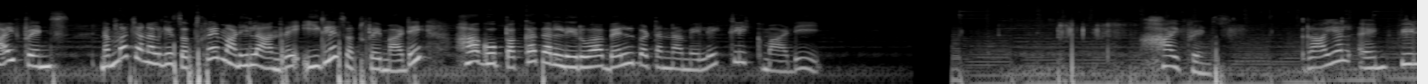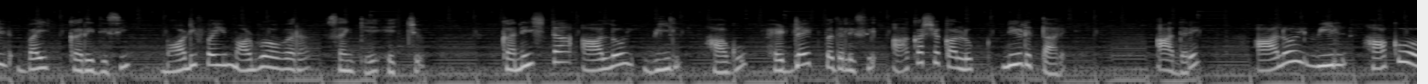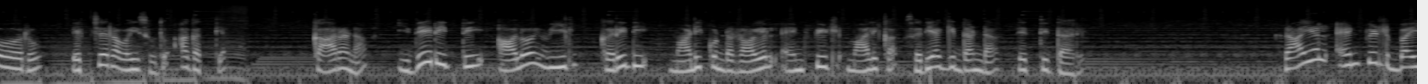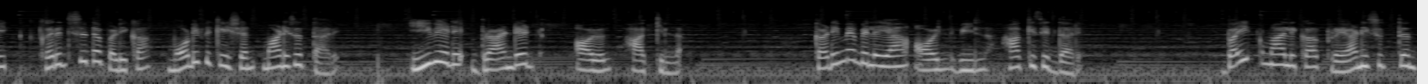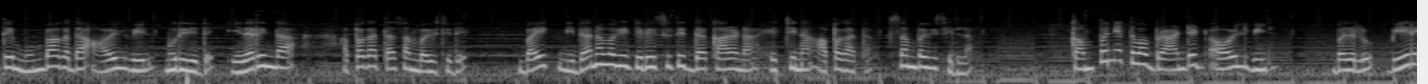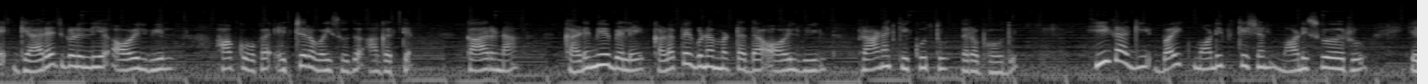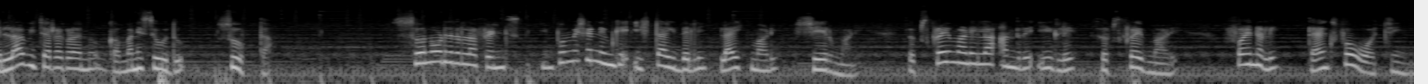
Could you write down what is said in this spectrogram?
Hi friends ನಮ್ಮ ಚಾನಲ್ಗೆ subscribe ಮಾಡಿಲ್ಲ ಅಂದರೆ ಈಗಲೇ ಸಬ್ಸ್ಕ್ರೈಬ್ ಮಾಡಿ ಹಾಗೂ ಪಕ್ಕದಲ್ಲಿರುವ ಬೆಲ್ ಬಟನ್ನ ಮೇಲೆ ಕ್ಲಿಕ್ ಮಾಡಿ. Hi friends Royal Enfield bike ಖರೀದಿಸಿ ಮಾಡಿಫೈ ಮಾಡುವವರ ಸಂಖ್ಯೆ ಹೆಚ್ಚು. ಕನಿಷ್ಠ ಆಲೋಯ್ ವೀಲ್ ಹಾಗೂ ಹೆಡ್ಲೈಟ್ ಬದಲಿಸಿ ಆಕರ್ಷಕ ಲುಕ್ ನೀಡುತ್ತಾರೆ. ಆದರೆ ಆಲೋಯ್ ವೀಲ್ ಹಾಕುವವರು ಎಚ್ಚರ ವಹಿಸುವುದು ಅಗತ್ಯ. ಕಾರಣ, ಇದೇ ರೀತಿ ಆಲೋಯ್ ವೀಲ್ ಖರೀದಿ ಮಾಡಿಕೊಂಡ ರಾಯಲ್ ಎನ್ಫೀಲ್ಡ್ ಮಾಲೀಕ ಸರಿಯಾಗಿ ದಂಡ ತೆತ್ತಿದ್ದಾರೆ ರಾಯಲ್ ಎನ್ಫೀಲ್ಡ್ ಬೈಕ್ ಖರೀದಿಸಿದ ಬಳಿಕ ಮಾಡಿಫಿಕೇಶನ್ ಮಾಡಿಸುತ್ತಾರೆ. ಈ ವೇಳೆ ಬ್ರ್ಯಾಂಡೆಡ್ ಆಯಿಲ್ ಹಾಕಿಲ್ಲ. ಕಡಿಮೆ ಬೆಲೆಯ ಆಯಿಲ್ ವೀಲ್ ಹಾಕಿಸಿದ್ದಾರೆ. ಬೈಕ್ ಮಾಲೀಕ ಪ್ರಯಾಣಿಸುತ್ತಂತೆ ಮುಂಭಾಗದ ಆಯಿಲ್ ವೀಲ್ ಮುರಿದಿದೆ. ಇದರಿಂದ ಅಪಘಾತ ಸಂಭವಿಸಿದೆ. ಬೈಕ್ ನಿಧಾನವಾಗಿ ಚಲಿಸುತ್ತಿದ್ದ ಕಾರಣ ಹೆಚ್ಚಿನ ಅಪಘಾತ ಸಂಭವಿಸಿಲ್ಲ. ಕಂಪನಿ ಅಥವಾ ಬ್ರಾಂಡೆಡ್ ಆಯಿಲ್ ವೀಲ್ ಬದಲು ಬೇರೆ ಗ್ಯಾರೇಜ್ಗಳಲ್ಲಿ ಆಯಿಲ್ ವೀಲ್ ಹಾಕುವಾಗ ಎಚ್ಚರ ವಹಿಸುವುದು ಅಗತ್ಯ. ಕಾರಣ, ಕಡಿಮೆ ಬೆಲೆ, ಕಳಪೆ ಗುಣಮಟ್ಟದ ಆಯಿಲ್ ವೀಲ್ ಪ್ರಾಣಕ್ಕೆ ಕೂತು ತರಬಹುದು. ಹೀಗಾಗಿ ಬೈಕ್ ಮಾಡಿಫಿಕೇಷನ್ ಮಾಡಿಸುವವರು ಎಲ್ಲ ವಿಚಾರಗಳನ್ನು ಗಮನಿಸುವುದು ಸೂಕ್ತ. ಸೊ ನೋಡಿದ್ರಲ್ಲ ಫ್ರೆಂಡ್ಸ್ ಇನ್ಫಾರ್ಮೇಷನ್ ನಿಮಗೆ ಇಷ್ಟ ಇದ್ದಲ್ಲಿ ಲೈಕ್ ಮಾಡಿ ಶೇರ್ ಮಾಡಿ. ಸಬ್ಸ್ಕ್ರೈಬ್ ಮಾಡಿಲ್ಲ ಅಂದರೆ ಈಗಲೇ ಸಬ್ಸ್ಕ್ರೈಬ್ ಮಾಡಿ. Finally thanks for watching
